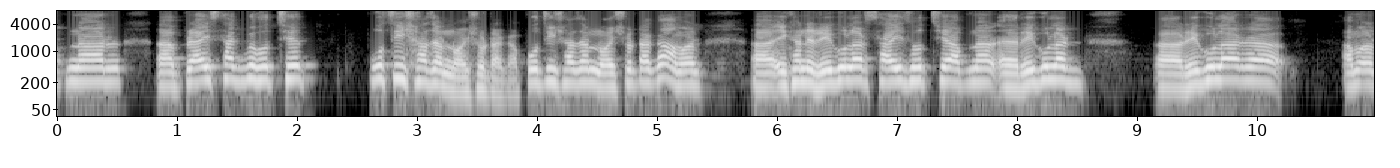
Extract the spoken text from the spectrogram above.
আপনার প্রাইস থাকবে হচ্ছে পঁচিশ হাজার নয়শো টাকা। পঁচিশ হাজার নয়শো টাকা আমার এখানে রেগুলার সাইজ হচ্ছে আপনার রেগুলার রেগুলার আমার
